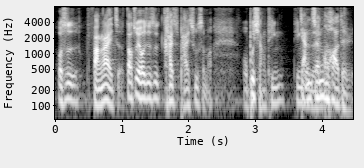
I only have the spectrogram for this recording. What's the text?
或是妨碍者，到最后就是开始排除什么我不想听听讲真话的人，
